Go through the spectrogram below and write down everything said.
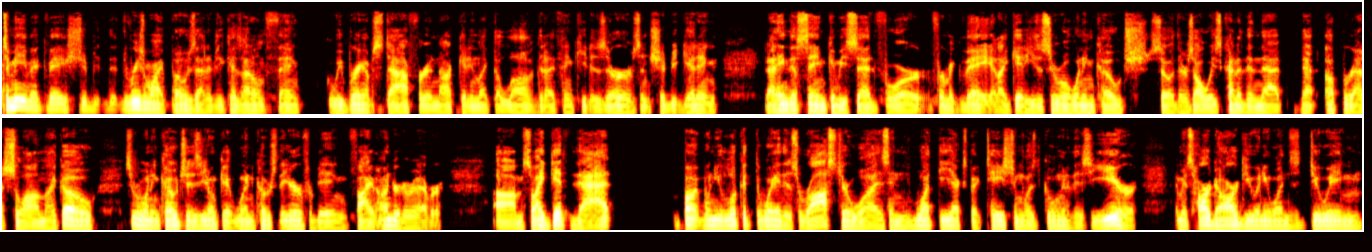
to me, McVay should be the reason why I pose that is because I don't think we bring up Stafford and not getting like the love that I think he deserves and should be getting. I think the same can be said for for McVay. And I get he's a Super Bowl winning coach, so there's always kind of in that that upper echelon, like oh, Super Bowl winning coaches, you don't get win coach of the year for being 500 or whatever. Um, so I get that. But when you look at the way this roster was and what the expectation was going into this year, I mean, it's hard to argue anyone's doing.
